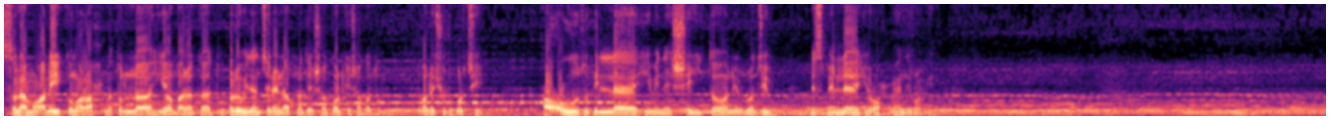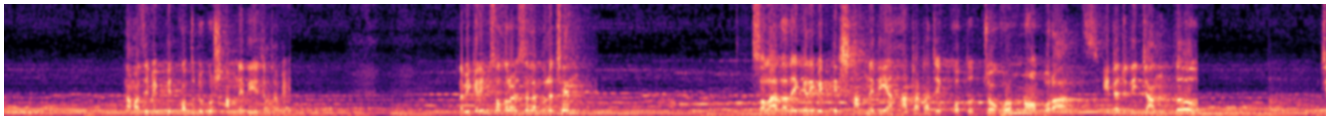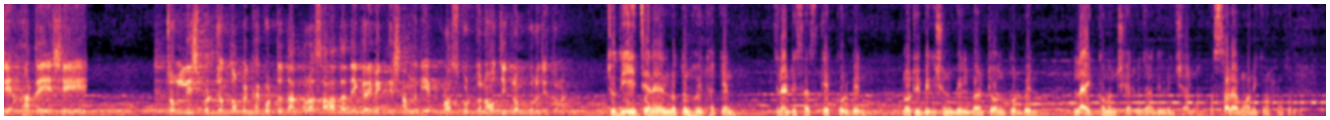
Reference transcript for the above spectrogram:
আসসালামু আলাইকুম রহমতুল্লাহ বারাকাত অভিযান চ্যানেল আপনাদের সকলকে স্বাগত তাহলে শুরু করছি। আউযু বিল্লাহি মিনাশ শাইতানির রাজিম। বিসমিল্লাহির রহমানির রহিম। নামাজি ব্যক্তির কতটুকু সামনে দিয়ে যাওয়া যাবে? নবী করিম সাল্লাল্লাহু সাল্লাম বলেছেন সলাত আদায়কারী ব্যক্তির সামনে দিয়ে হাঁটাটা যে কত জঘন্য অপরাধ, এটা যদি জানতো যে হাঁটে সে চল্লিশ পর্যন্ত অপেক্ষা করতো, তারপরও সালাত আদায়কারী ব্যক্তির সামনে দিয়ে ক্রস করতো না, অতিক্রম করে যেত না। যদি এই চ্যানেলে নতুন হয়ে থাকেন, চ্যানেলটি সাবস্ক্রাইব করবেন নোটিফিকেশন বেল বাটনটি অন করবেন লাইক কমেন্ট শেয়ার করে জানিয়ে দেবেন ইনশাআল্লাহ। আসসালামু আলাইকুম রহমতুল্লাহ।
